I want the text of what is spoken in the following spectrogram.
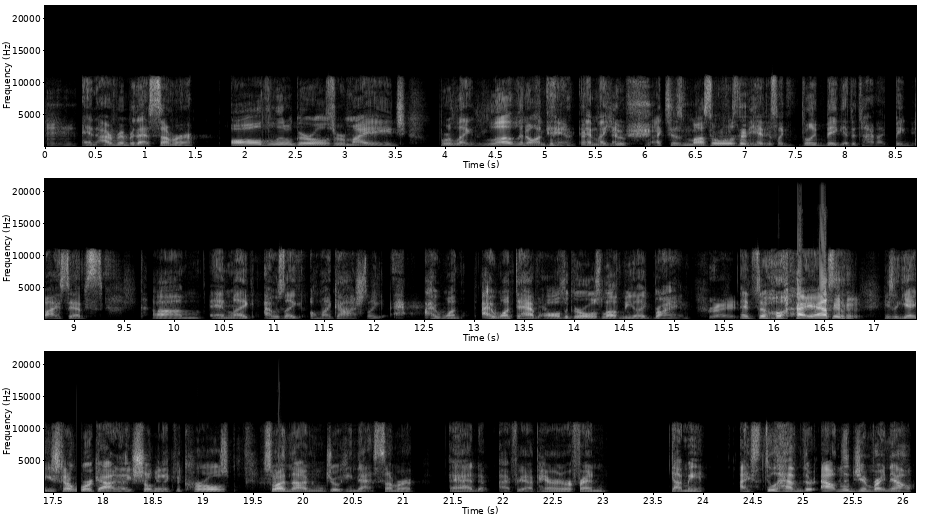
hmm And I remember that summer, all the little girls were my age were like loving on him. And like he would flex his muscles. And he had this like really big at the time, like big biceps. Um, and like I was like, oh my gosh, like I want I want to have all the girls love me like Brian. Right. And so I asked him, he's like, yeah, you just gotta work out. And like show me like the curls. So I'm not even joking. That summer, I had I forget a parent or a friend got me. I still have them. They're out in the gym right now.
